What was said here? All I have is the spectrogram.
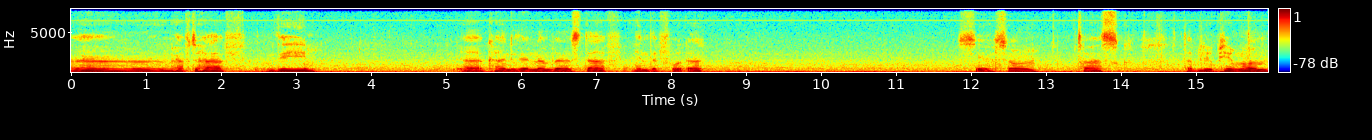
Uh, have to have the uh, candidate number and stuff in the footer see so task WP1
